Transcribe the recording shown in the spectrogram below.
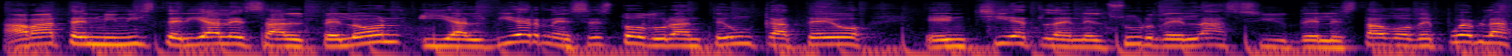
Abaten ministeriales al Pelón y al viernes, esto durante un cateo en Chietla, en el sur de la, del estado de Puebla,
